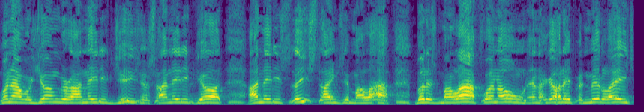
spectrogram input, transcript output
When I was younger, I needed Jesus. I needed God. I needed these things in my life. But as my life went on and I got up in middle age,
